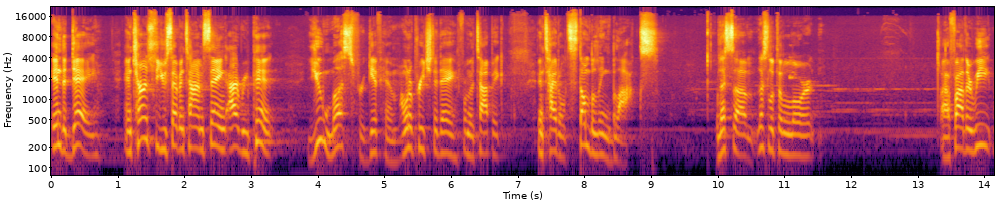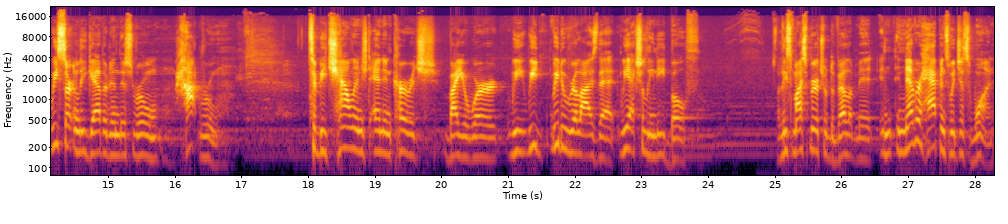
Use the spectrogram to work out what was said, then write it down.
in the day and turns to you seven times saying, I repent, you must forgive him. I want to preach today from the topic entitled Stumbling Blocks. Let's, um, let's look to the Lord. Uh, Father, we, we certainly gathered in this room, hot room, to be challenged and encouraged by your word. We, we, we do realize that we actually need both. At least my spiritual development, it, it never happens with just one.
